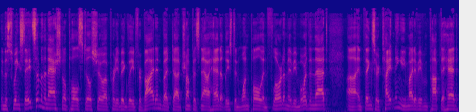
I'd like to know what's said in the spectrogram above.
in the swing states. Some of the national polls still show a pretty big lead for Biden, but uh, Trump is now ahead, at least in one poll in Florida, maybe more than that. Uh, and things are tightening. He might have even popped ahead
